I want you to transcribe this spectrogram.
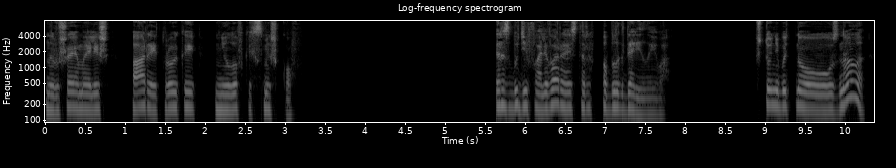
нарушаемая лишь парой-тройкой неловких смешков. Разбудив Альвара, Эстер поблагодарила его. «Что-нибудь нового узнала?» —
